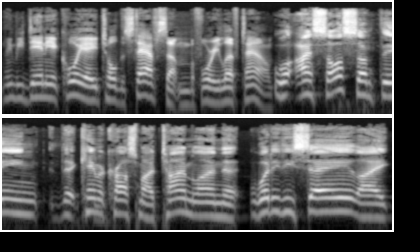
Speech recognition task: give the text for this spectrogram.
maybe Danny Okoye told the staff something before he left town. Well, I saw something that came across my timeline that what did he say? Like,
